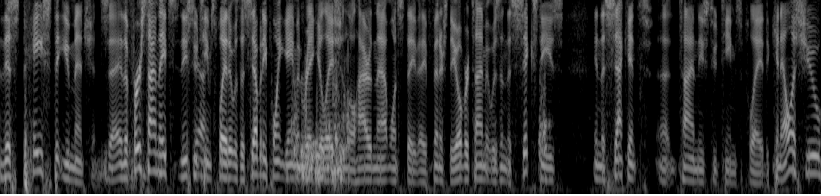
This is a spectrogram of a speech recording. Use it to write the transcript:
this pace that you mentioned? Uh, the first time they, these two Yeah. teams played, it was a 70 point game in regulation, a little higher than that. Once they, they finished the overtime, it was in the 60s in the second uh, time these two teams played. Can LSU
